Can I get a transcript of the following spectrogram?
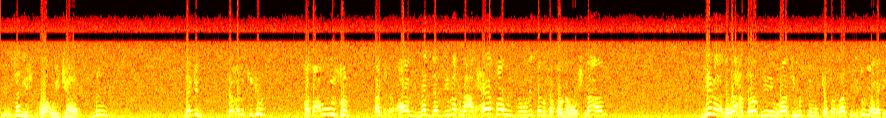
الإنسان يجد وراءه رجال. ما لكن دخلوا السجون. قطع رؤوسهم. قال نزل دماغنا على الحيطة ولسه ما كفرناهوش؟ نعم. لما لو واحد ضربني وراسي مسلم وكسر راسي لدنيا لكن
